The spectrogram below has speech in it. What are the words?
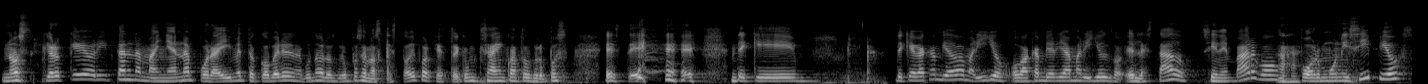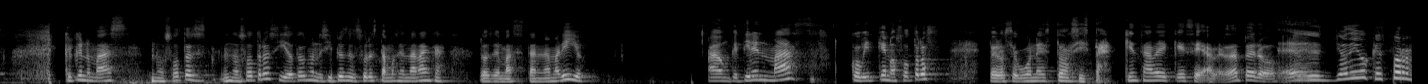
nos, creo que ahorita en la mañana por ahí me tocó ver en alguno de los grupos en los que estoy, porque estoy con saben cuántos grupos, este, de que de que había cambiado a amarillo o va a cambiar ya a amarillo el, estado. Sin embargo, Ajá. por municipios, creo que nomás nosotros, nosotros y otros municipios del sur estamos en naranja, los demás están en amarillo. Aunque tienen más COVID que nosotros, pero según esto así está. Quién sabe qué sea, ¿verdad? Pero Eh, yo digo que es por,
